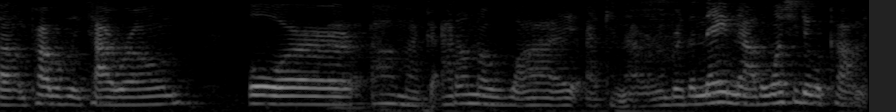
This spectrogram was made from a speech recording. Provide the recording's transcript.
um, probably Tyrone or oh my god I don't know why I cannot remember the name now the one she did with Common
